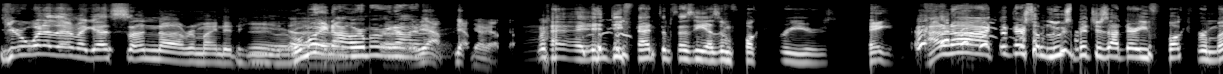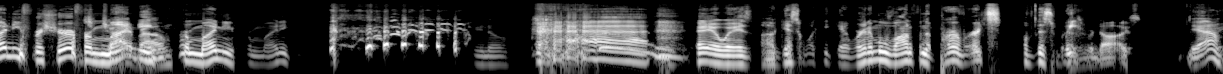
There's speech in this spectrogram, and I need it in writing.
You're one of them, I guess. Son uh, reminded he. Yeah, we're moving on, we're moving uh, on. Yeah, yeah, yeah, yeah. yeah. Indy Phantom says he hasn't fucked for years. Hey, I don't know. I think there's some loose bitches out there he fucked for money for sure. For Should try, money. bro. For money. For money. you know. Anyways, uh, guess what, Kike? We're gonna move on from the perverts of this week. Because we're dogs. Yeah. Yeah,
